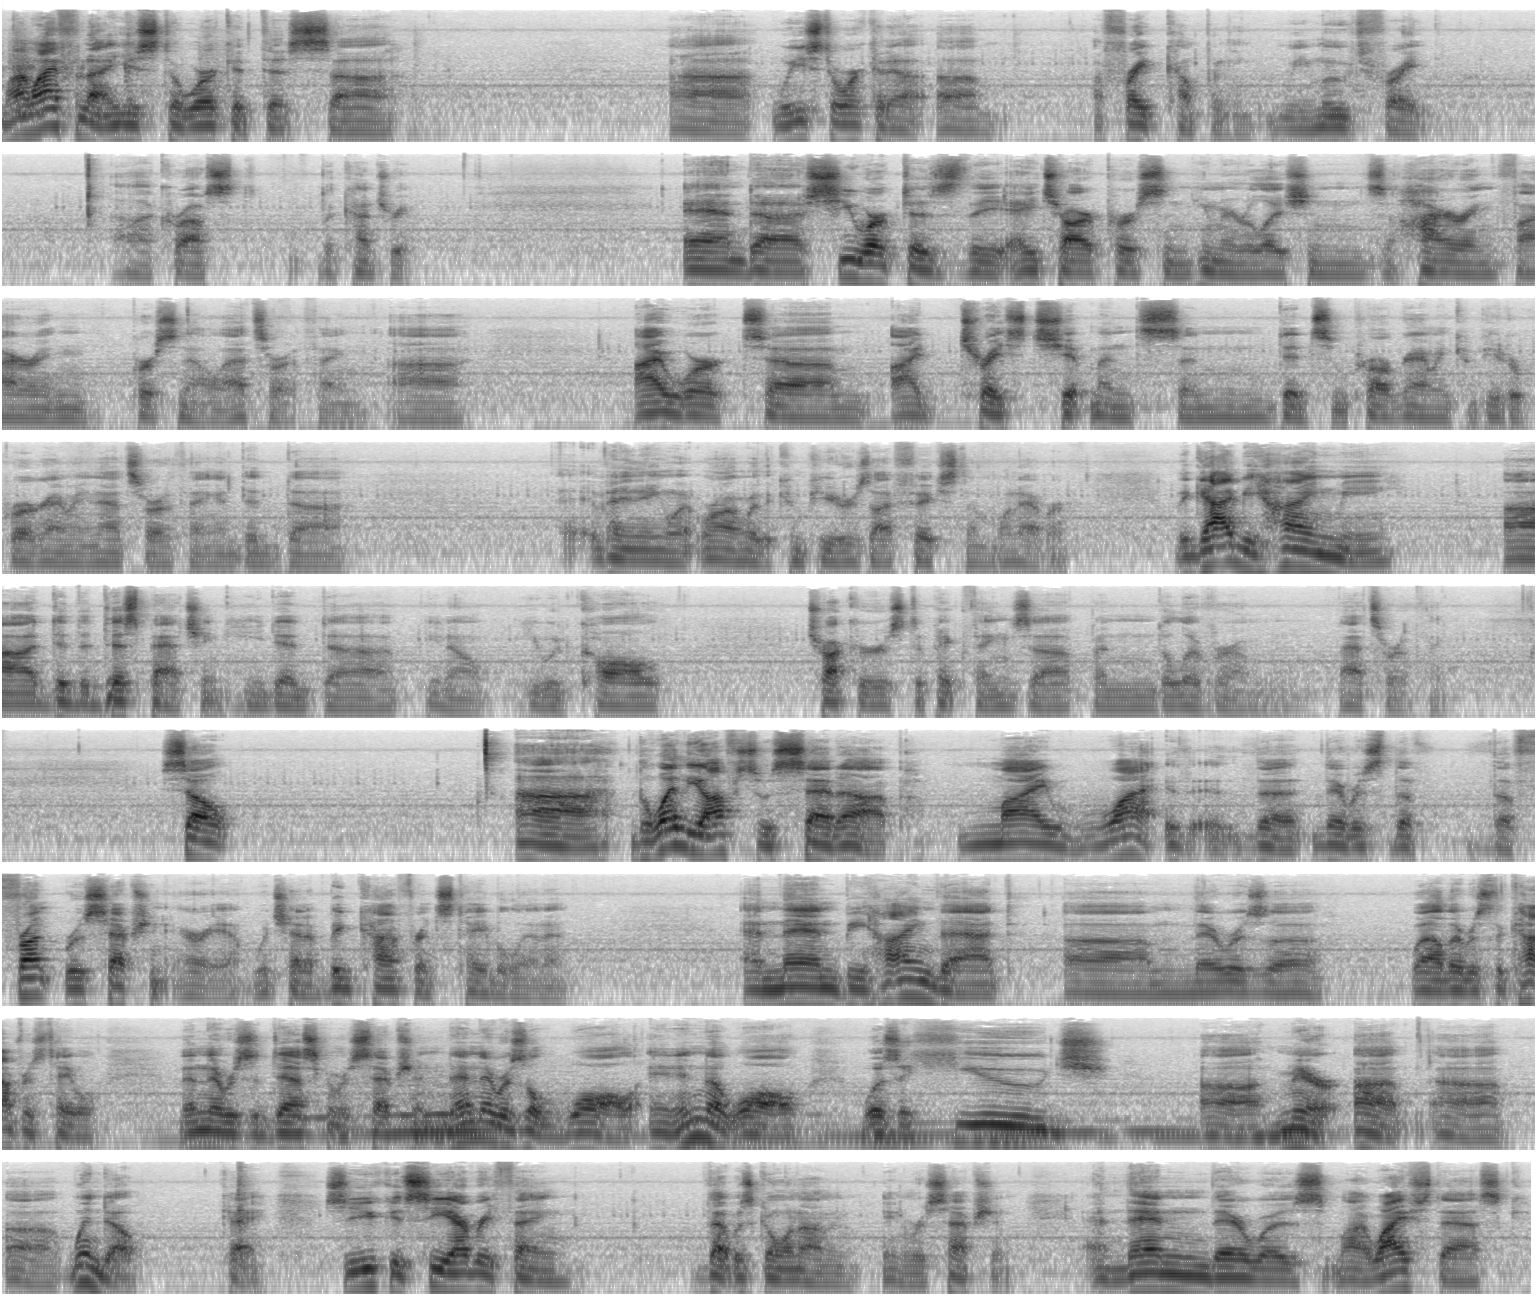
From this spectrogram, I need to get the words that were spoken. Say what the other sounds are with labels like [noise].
wife and I used to work at this. Uh, uh, we used to work at a, a, a freight company. We moved freight uh, across the country. And uh, she worked as the HR person, human relations, hiring, firing, personnel, that sort of thing. Uh, I worked, um, I traced shipments and did some programming, computer programming, that sort of thing, and did, uh, if anything went wrong with the computers, I fixed them, whatever. The guy behind me uh, did the dispatching. He did, uh, you know, he would call truckers to pick things up and deliver them, that sort of thing. So, uh, the way the office was set up, my wife, the, there was the the front reception area, which had a big conference table in it. And then behind that, um, there was a, well, there was the conference table, then there was a desk and reception, then there was a wall, and in the wall was a huge uh, mirror, uh, uh, uh window, okay? So you could see everything that was going on in, in reception. And then there was my wife's desk,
